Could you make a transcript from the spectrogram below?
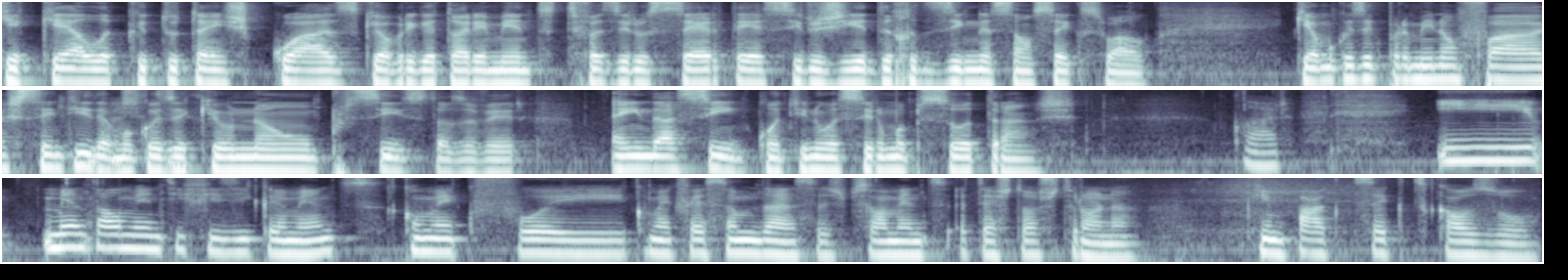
que aquela que tu tens quase que obrigatoriamente de fazer o certo é a cirurgia de redesignação sexual. Que é uma coisa que para mim não faz sentido, é uma coisa que eu não preciso, estás a ver? Ainda assim, continuo a ser uma pessoa trans. Claro. E mentalmente e fisicamente, como é que foi, como é que foi essa mudança, especialmente a testosterona? Que impactos é que te causou?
